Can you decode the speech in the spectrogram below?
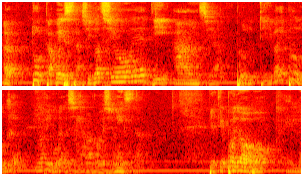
Allora, tutta questa situazione di ansia produttiva che produce una figura che si chiama professionista. Perché poi dopo, il,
